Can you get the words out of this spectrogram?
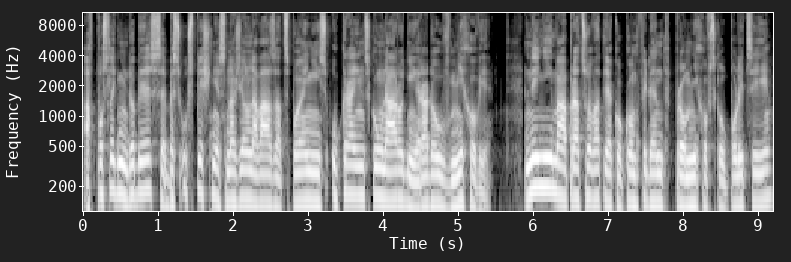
a v poslední době se bezúspěšně snažil navázat spojení s Ukrajinskou národní radou v Mnichově. Nyní má pracovat jako konfident pro mnichovskou policii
